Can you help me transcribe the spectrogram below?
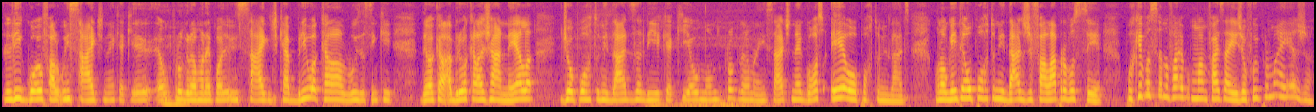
ligou, eu falo, o insight, né? Que aqui é o uhum. programa, né? O insight, que abriu aquela luz, assim, que deu aquela, abriu aquela janela de oportunidades ali, que aqui é o nome do programa, né? Insight, negócio e oportunidades. Quando alguém tem a oportunidade de falar para você, por que você não vai uma, faz a EJA? Eu fui para uma EJA.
